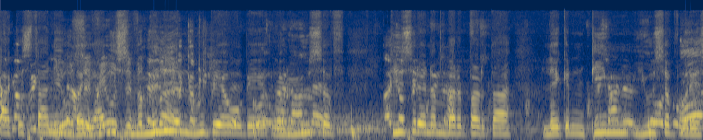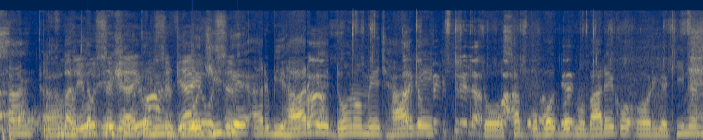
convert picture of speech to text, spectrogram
पाकिस्तानी बयालीस मिलियन रुपए हो गए और यूसुफ तीसरे नंबर पर था लेकिन टीम यूसुफ और एहसान मतलब वो जीत गए अरबी हार गए दोनों मैच हार गए। तो सबको बहुत बहुत मुबारक हो और यकीनन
